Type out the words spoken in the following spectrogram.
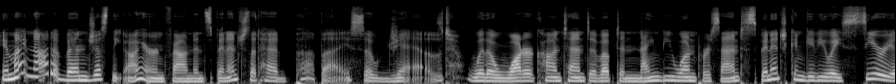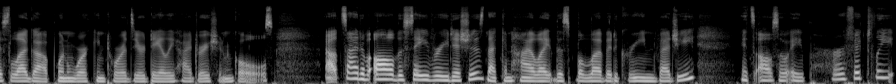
It might not have been just the iron found in spinach that had Popeye so jazzed. With a water content of up to 91%, spinach can give you a serious leg up when working towards your daily hydration goals. Outside of all the savory dishes that can highlight this beloved green veggie, it's also a perfectly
